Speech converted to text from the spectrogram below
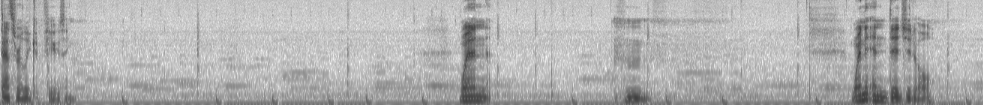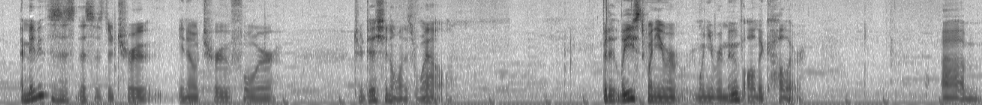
That's really confusing. When, hmm, when in digital, and maybe this is this is the true, you know, true for traditional as well. But at least when you when you remove all the color, um,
